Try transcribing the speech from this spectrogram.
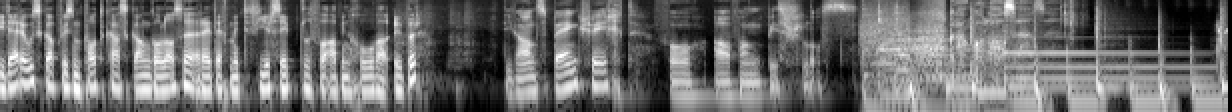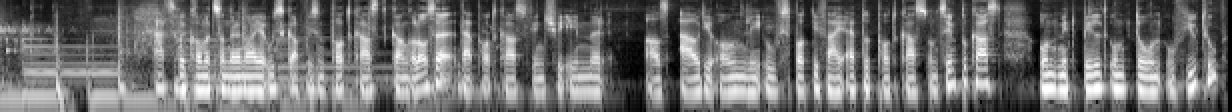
In dieser Ausgabe unserem Podcast «Gango hören» rede ich mit vier Siebtel von Abin Kova über die ganze Bandgeschichte von Anfang bis Schluss. «Gango hören». Herzlich willkommen zu einer neuen Ausgabe unserem Podcast «Gango hören». Diesen Podcast findest du wie immer als Audio-only auf Spotify, Apple Podcast und Simplecast und mit Bild und Ton auf YouTube.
